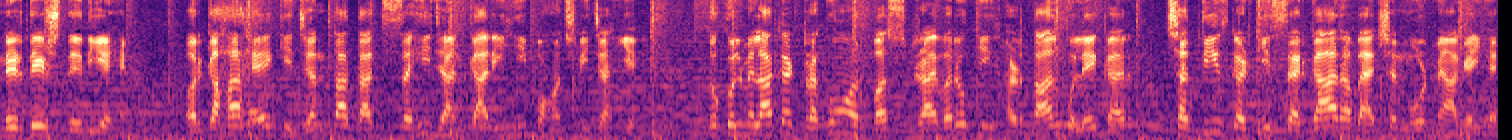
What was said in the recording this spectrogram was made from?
निर्देश दे दिए हैं। और कहा है कि जनता तक सही जानकारी ही पहुंचनी चाहिए। तो कुल मिलाकर ट्रकों और बस ड्राइवरों की हड़ताल को लेकर छत्तीसगढ़ की सरकार अब एक्शन मोड में आ गई है।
